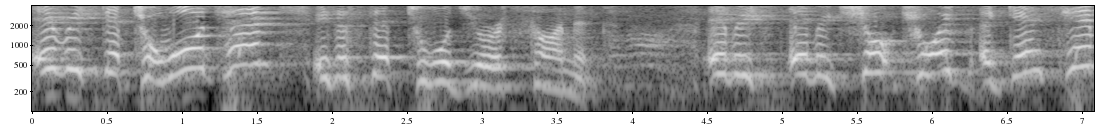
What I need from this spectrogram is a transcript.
Every step towards Him is a step towards your assignment. Every, every cho- choice against Him,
